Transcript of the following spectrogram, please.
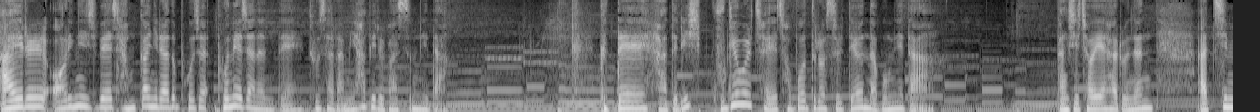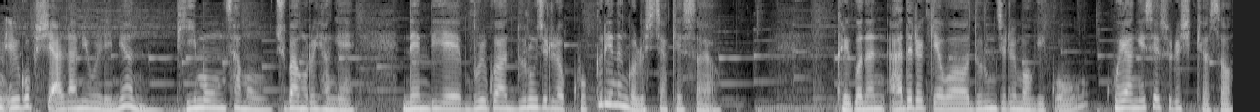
아이를 어린이집에 잠깐이라도 보자, 보내자는데 두 사람이 합의를 봤습니다. 그때 아들이 19개월 차에 접어들었을 때였나 봅니다. 당시 저의 하루는 아침 7시 알람이 울리면 비몽사몽 주방으로 향해 냄비에 물과 누룽지를 넣고 끓이는 걸로 시작했어요. 그리고는 아들을 깨워 누룽지를 먹이고 고양이 세수를 시켜서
